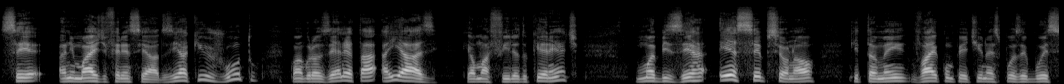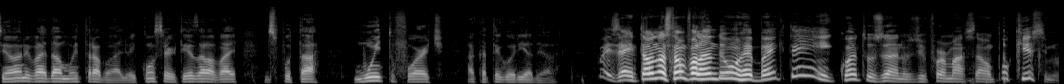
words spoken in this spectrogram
ser animais diferenciados. E aqui junto com a Grosélia está a Iase, que é uma filha do querente, uma bezerra excepcional que também vai competir na Exposebu esse ano e vai dar muito trabalho. E com certeza ela vai disputar muito forte a categoria dela. Pois é, então nós estamos falando de um rebanho que tem quantos anos de formação? Pouquíssimo.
